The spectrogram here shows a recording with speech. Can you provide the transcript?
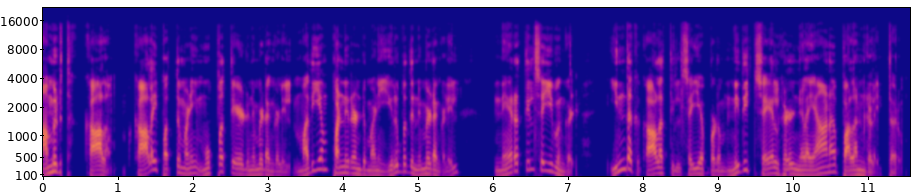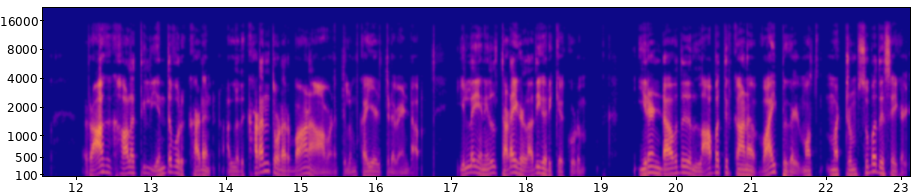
அமிர்த் காலம் காலை பத்து மணி முப்பத்தேழு நிமிடங்களில் மதியம் பன்னிரண்டு மணி இருபது நிமிடங்களில் நேரத்தில் செய்யுங்கள். இந்த காலத்தில் செய்யப்படும் நிதிச் செயல்கள் நிலையான பலன்களை தரும். ராகு காலத்தில் எந்தவொரு கடன் அல்லது கடன் தொடர்பான ஆவணத்திலும் கையெழுத்திட வேண்டாம். இல்லையெனில் தடைகள் அதிகரிக்கக்கூடும். இரண்டாவது லாபத்திற்கான வாய்ப்புகள் மற்றும் சுபதிசைகள்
